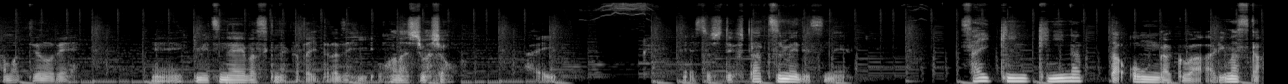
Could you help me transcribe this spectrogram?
ハマってるので、えー、鬼滅の刃好きな方いたらぜひお話ししましょう。はい。えー、そして二つ目ですね。最近気になった音楽はありますか？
